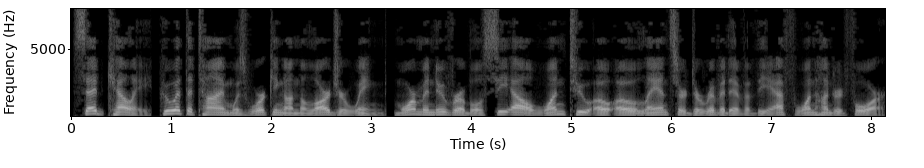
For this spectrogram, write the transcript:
Said Kelly, who at the time was working on the larger winged, more maneuverable CL-1200 Lancer derivative of the F-104.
